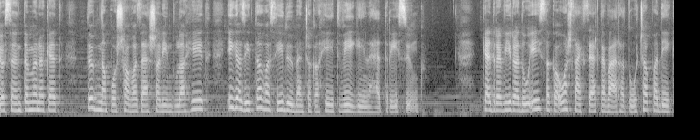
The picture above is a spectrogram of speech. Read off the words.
Köszöntöm Önöket! Több napos havazással indul a hét, igazi tavaszi időben csak a hét végén lehet részünk. Kedre viradó éjszaka országszerte várható csapadék,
